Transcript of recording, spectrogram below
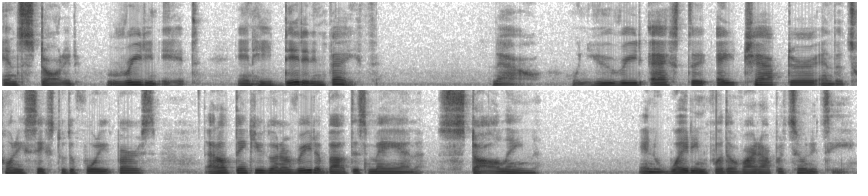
and started reading it, and he did it in faith. Now, when you read Acts the 8th chapter and the 26th to the 40th verse, I don't think you're going to read about this man stalling and waiting for the right opportunity.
